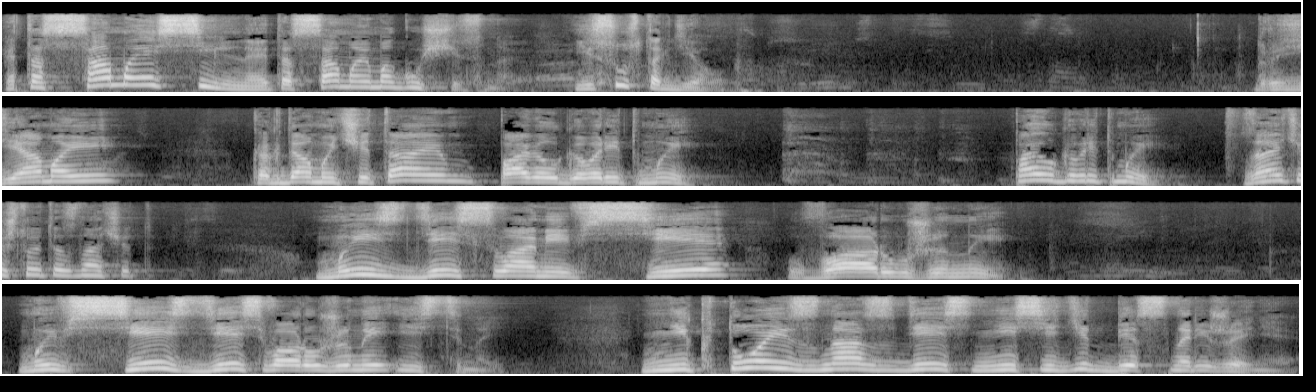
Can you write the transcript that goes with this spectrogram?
Это самое сильное, это самое могущественное. Иисус так делал. Друзья мои, когда мы читаем, Павел говорит «мы». Павел говорит «мы». Знаете, что это значит? Мы здесь с вами все вооружены. Мы все здесь вооружены истиной. Никто из нас здесь не сидит без снаряжения.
